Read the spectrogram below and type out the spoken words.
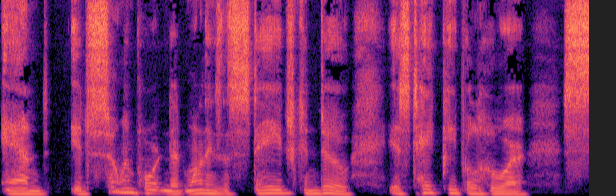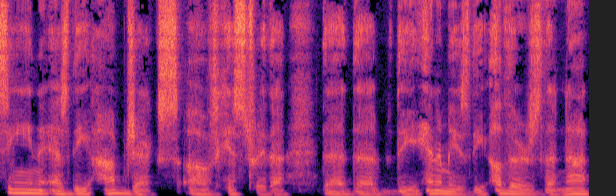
And it's so important that one of the things the stage can do is take people who are seen as the objects of history, the, the, the, the enemies, the others, the not,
